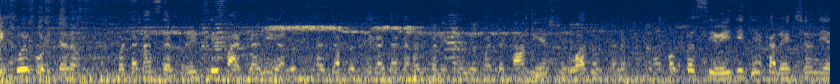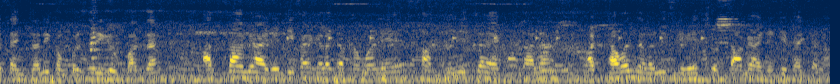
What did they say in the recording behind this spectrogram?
एकूय फोडचें ना बट ताका सेपरेटली पायपलायनी घालून तांच्या प्रत्येकाच्या घरान कनेक्शन दिवपाचें काम हें सुरवात उरतलें फक्त सिवेजीचें कनेक्शन हें तेंच्यांनी कंपल्सरी घेवपाक जाय आत्तां आमी आयडेंटिफाय केला त्या प्रमाणे सांतुलीच्या एका नाल्यान अठ्ठावन जाणांनी सिवेज सोडटा आमी आयडेंटिफाय केला.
